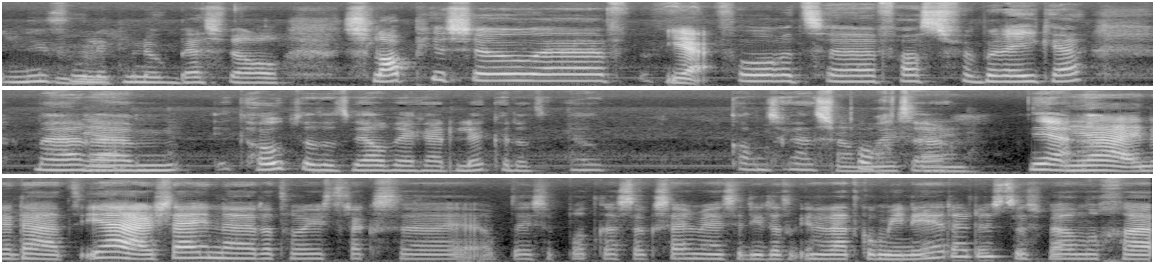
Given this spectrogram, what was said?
nu voel mhm. ik me nog best wel slapjes zo. ja voor het uh, vast verbreken. Maar ehm, ik hoop dat het wel weer gaat lukken. Dat ik wel kan gaan sporten. Ja. ja, inderdaad. Ja, er zijn, uh, dat hoor je straks uh, op deze podcast ook, zijn mensen die dat inderdaad combineren. Dus, dus wel nog uh,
